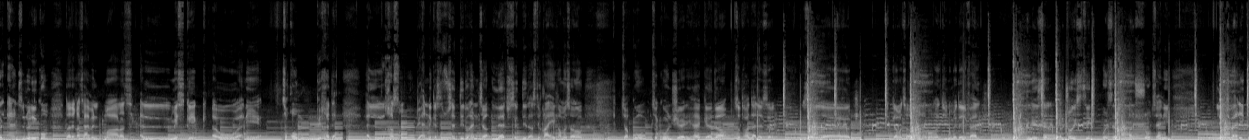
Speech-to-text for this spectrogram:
والآن سنريكم طريقة عمل مهارة ال miskick أو يعني تقوم بخدع الخصم بأنك ستسدد وأنت لا تسدد أصدقائي. كما ترون تقوم تكون جاري هكذا تضغط على زر زر كما ترون رونالدينيو ماذا يفعل. يعني زر ال joystick وزر ال shoot يعني يجب عليك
